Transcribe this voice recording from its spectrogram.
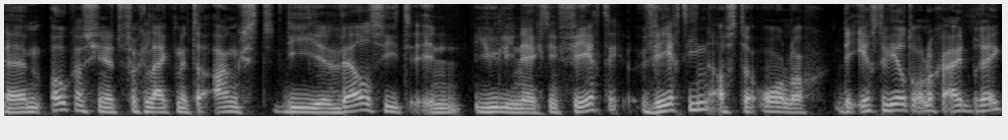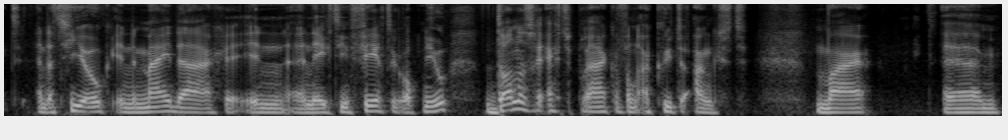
Um, ook als je het vergelijkt met de angst die je wel ziet in juli 1914... als de, oorlog, de Eerste Wereldoorlog uitbreekt. En dat zie je ook in de meidagen in 1940 opnieuw. Dan is er echt sprake van acute angst. Maar Um,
